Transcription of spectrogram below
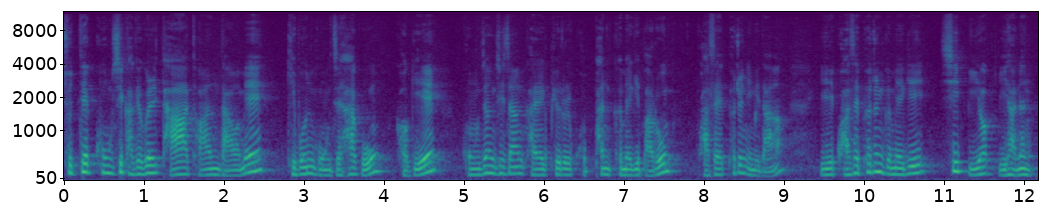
주택 공시 가격을 다 더한 다음에 기본 공제하고 거기에 공정시장 가액표를 곱한 금액이 바로 과세 표준입니다. 이 과세 표준 금액이 12억 이하는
